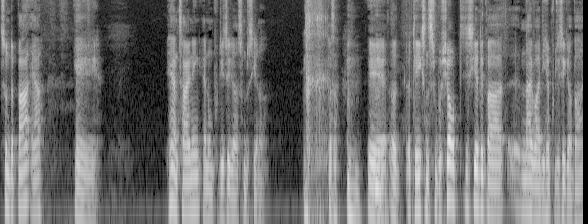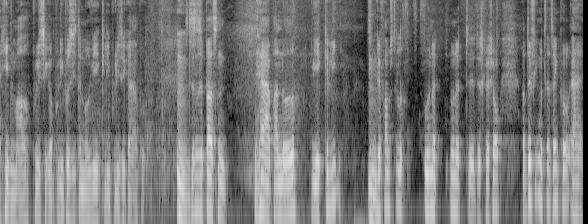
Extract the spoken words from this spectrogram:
Som der bare er, øh, her er en tegning af nogle politikere, som du siger noget. altså, mm-hmm. øh, og, og det er ikke sådan super sjovt, de siger det bare, nej, var de her politikere bare helt vildt meget politikere på lige præcis den måde, vi ikke kan lide politikere er på. Mm. Så det er sådan set bare sådan, her er bare noget, vi ikke kan lide, som mm. det er fremstillet, uden at, uden at det, det skal være sjovt. Og det fik mig til at tænke på, er,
